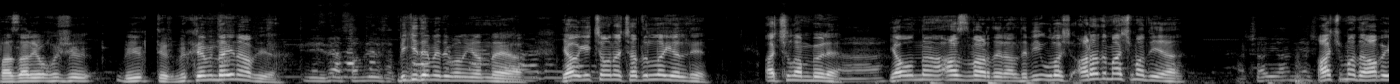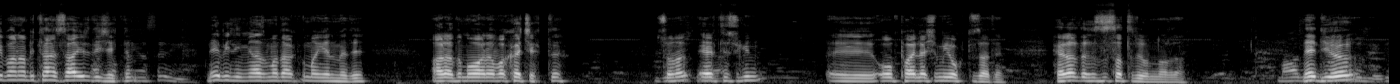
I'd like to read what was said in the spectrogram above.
Pazar yokuşu büyüktür. Mükremin dayı ne yapıyor? İyi ne sandalye satıyor. Bir gidemedik onun yanına ya. Ya geçen ona çadırla geldi. Açılan böyle. Ha, Ya ondan az vardı herhalde. Bir ulaş aradım açmadı ya. açar ya niye açmadın? Açmadı abi bana bir tane hayır diyecektim. Yazsaydın ya. Ne bileyim yazmadı aklıma gelmedi. Aradım o ara vaka çıktı. Sonra ertesi gün e, o paylaşımı yoktu zaten. Herhalde hızlı satılıyor onlardan. Bazı Ne diyor? hızlıydı.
